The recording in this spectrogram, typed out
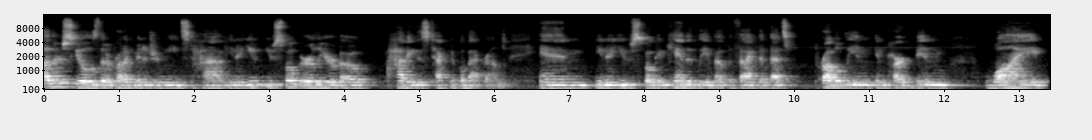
other skills that a product manager needs to have, you know, you, you spoke earlier about having this technical background. And you know, you've spoken candidly about the fact that that's probably in, in part been why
